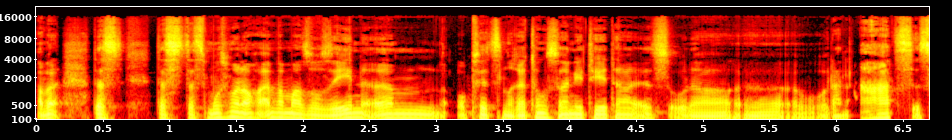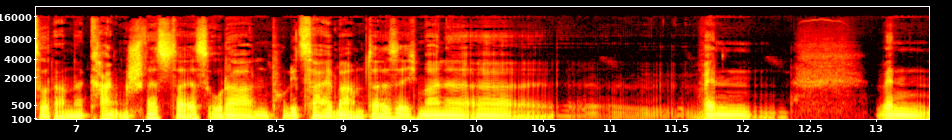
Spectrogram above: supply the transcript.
Aber das, das, das muss man auch einfach mal so sehen, ähm, ob es jetzt ein Rettungssanitäter ist oder, äh, oder ein Arzt ist oder eine Krankenschwester ist oder ein Polizeibeamter ist. Ich meine, äh, wenn wenn,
